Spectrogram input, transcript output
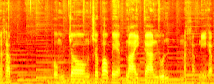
นะครับ ผมจองเฉพาะแบบรายการลุ้นนะครับนี่ครับ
